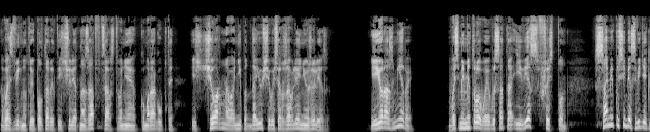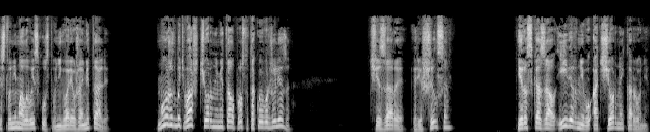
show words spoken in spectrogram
воздвигнутую полторы тысячи лет назад в царствование Кумарагупты, из черного, не поддающегося ржавлению железа. Ее размеры, восьмиметровая высота и вес в шесть тонн, сами по себе свидетельство немалого искусства, не говоря уже о металле. Может быть, ваш черный металл просто такое вот железо? Чезаре решился и рассказал Иверневу о черной короне.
